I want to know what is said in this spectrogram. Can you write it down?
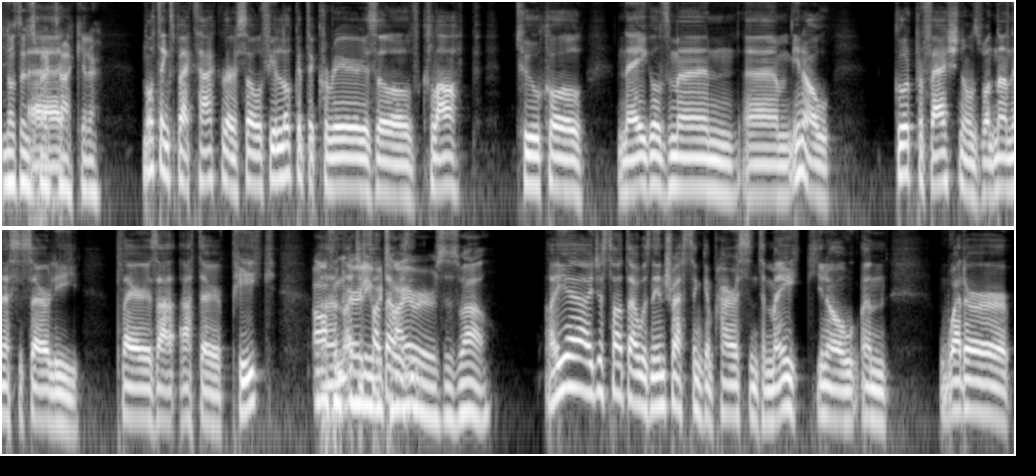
Nothing spectacular. Nothing spectacular. So if you look at the careers of Klopp, Tuchel, Nagelsmann, um, you know, good professionals, but not necessarily players at, at their peak. Often And early that was- as well. uh, yeah, I just thought that was an interesting comparison to make, you know, and whether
